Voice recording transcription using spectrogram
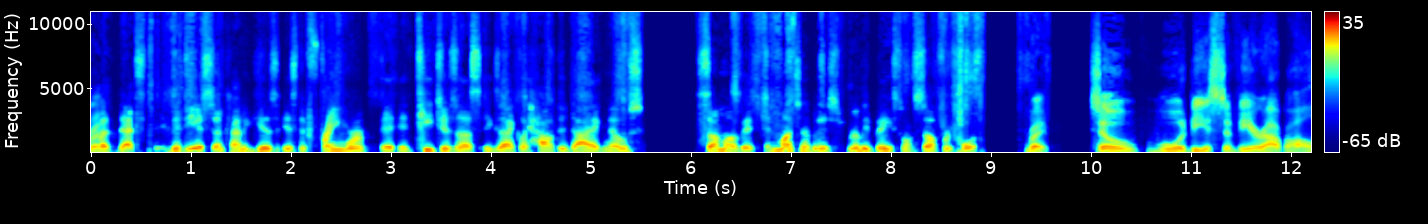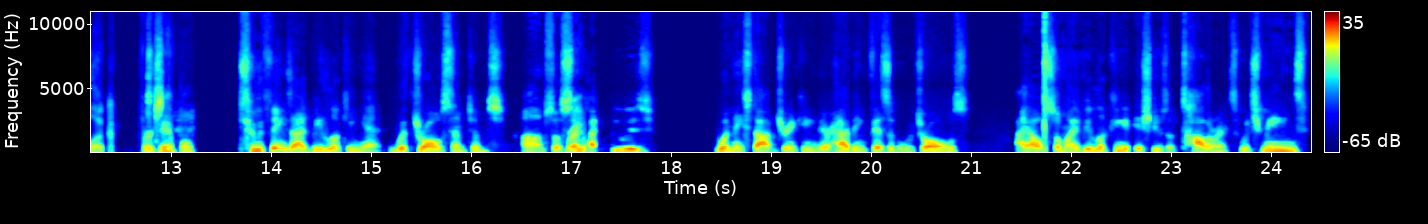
Right. But that's the DSM kind of gives is the framework. It, it teaches us exactly how to diagnose some of it, and much of it is really based on self-report. Right. So, would be a severe alcoholic, for example? Two things I'd be looking at withdrawal symptoms. Um, so, somebody right. who is, when they stop drinking, they're having physical withdrawals. I also might be looking at issues of tolerance, which means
